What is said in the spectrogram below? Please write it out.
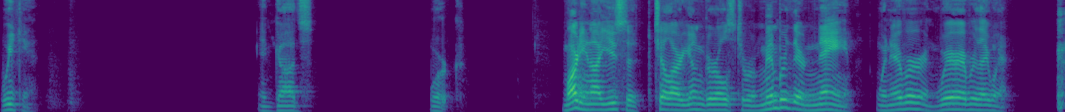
we can. in God's work. Marty and I used to tell our young girls to remember their name whenever and wherever they went.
